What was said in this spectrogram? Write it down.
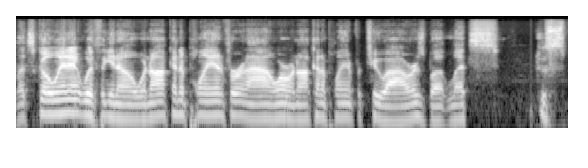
let's go in it with, you know, we're not going to plan for an hour, we're not going to plan for two hours, but let's, just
